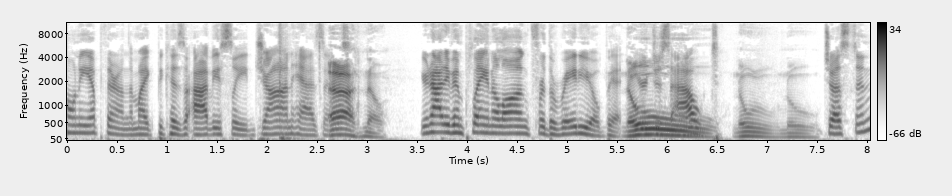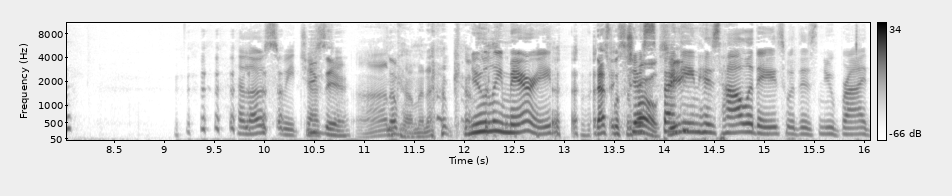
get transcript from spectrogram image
pony up there on the mic because obviously John hasn't Ah, no, You're not even playing along for the radio bit no, You're just out No, no. Justin Hello, sweet Justin. He's there. I'm Somewhere. coming. I'm coming. Newly married. That's what's just wrong. See? spending his holidays with his new bride.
